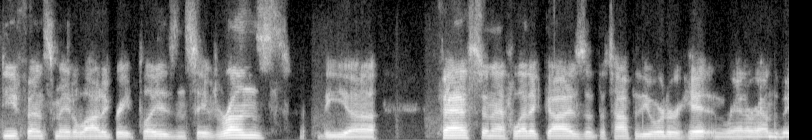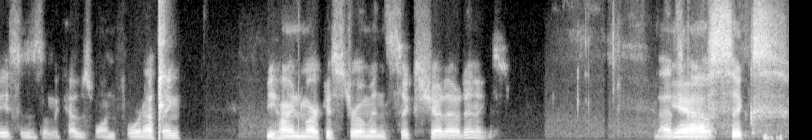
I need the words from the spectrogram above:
Defense made a lot of great plays and saved runs. The uh, fast and athletic guys at the top of the order hit and ran around the bases, and the Cubs won 4 nothing behind Marcus Stroman's six shutout innings. That's yeah, how, six.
